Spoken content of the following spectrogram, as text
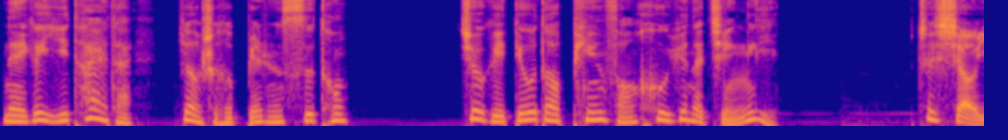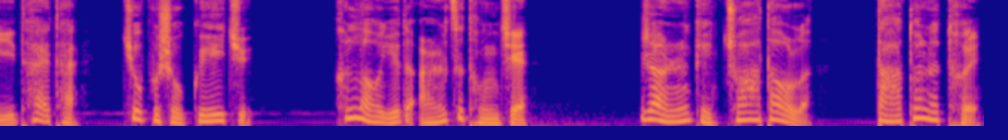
哪个姨太太要是和别人私通，就给丢到偏房后院的井里。”这小姨太太就不守规矩，和老爷的儿子通奸，让人给抓到了，打断了腿，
